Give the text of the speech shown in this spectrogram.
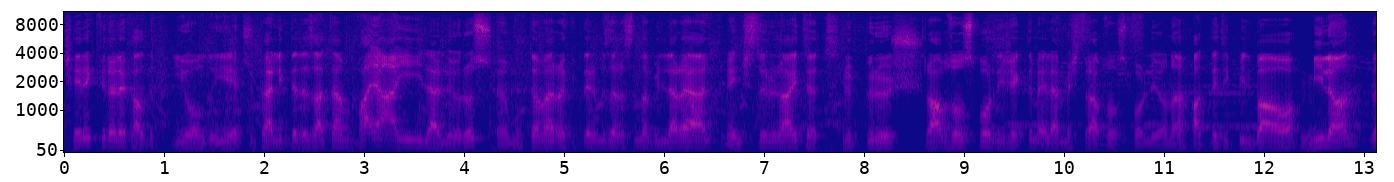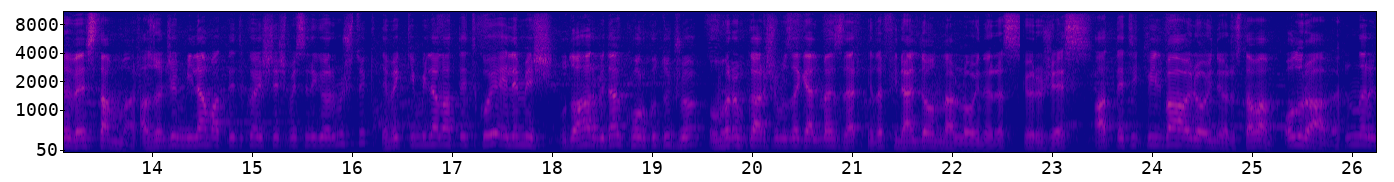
Çeyrek finale kaldık. İyi oldu iyi. Süper Lig'de de zaten bayağı iyi ilerliyoruz. Ee, muhtemel rakiplerimiz arasında Villarreal, Manchester United, Kulüp Brüj, Trabzonspor diyecektim. Elenmiş Trabzonspor Lyon'a. Atletik Bilbao, Milan ve West Ham var. Az önce Milan Atletico eşleşmesini görmüştük. Demek ki Milan Atletico'yu elemiş. Bu da harbiden korkutucu. Umarım karşımıza gelmezler. Ya da finalde onlarla oynarız. Göreceğiz. Atletik Bilbao ile oynuyoruz tamam. Olur abi. Bunları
